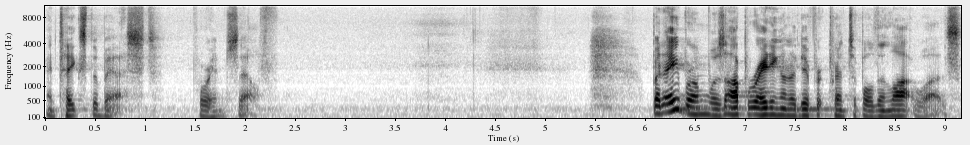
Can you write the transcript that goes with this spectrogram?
and takes the best for himself. But Abram was operating on a different principle than Lot was.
